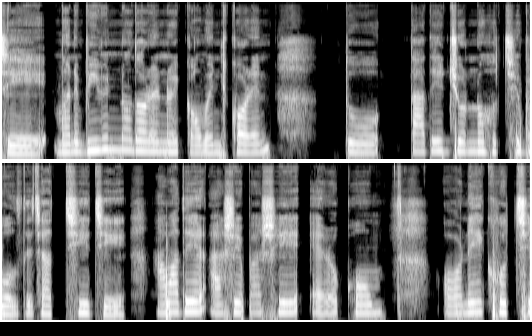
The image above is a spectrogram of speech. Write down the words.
যে মানে বিভিন্ন ধরনের কমেন্ট করেন। তো তাদের জন্য হচ্ছে বলতে চাচ্ছি যে, আমাদের আশেপাশে এরকম অনেক হচ্ছে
